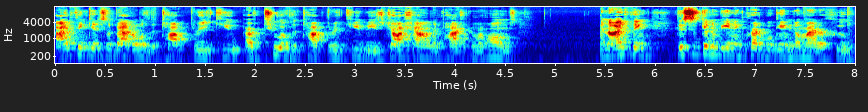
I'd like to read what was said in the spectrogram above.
I think it's the battle of the top three, Q, or two of the top three QBs, Josh Allen and Patrick Mahomes. And I think this is going to be an incredible game no matter who,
